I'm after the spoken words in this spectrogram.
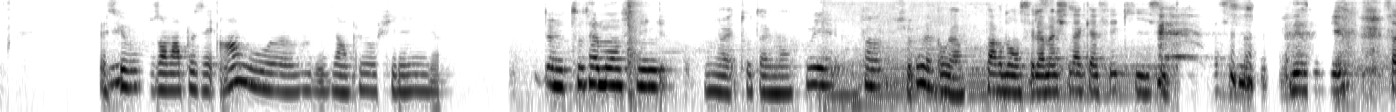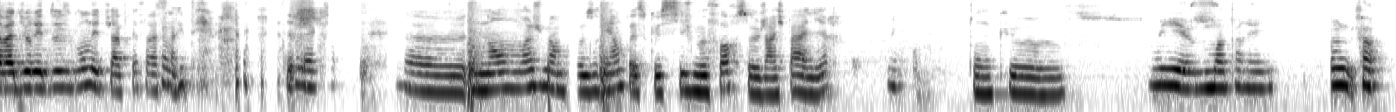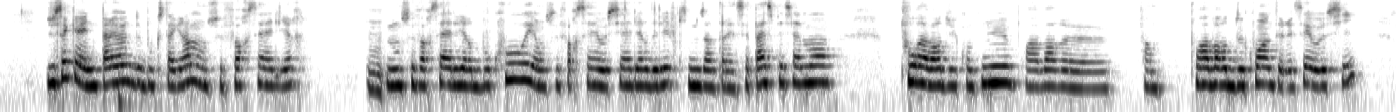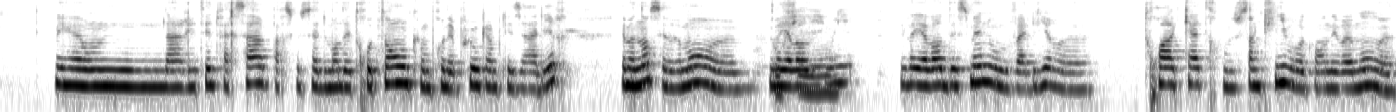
Est-ce Oui. que vous vous en imposez un ou euh, vous lisez un peu au feeling? Euh, totalement au feeling. Ouais, totalement. Oui, enfin, Je- Oula. Oula, Pardon, c'est la machine à café qui s'est. Désolée. Ça va durer deux secondes et puis après ça va s'arrêter. Euh, non, moi je m'impose rien parce que si je me force, j'arrive pas à lire. Oui. Donc, euh, oui, euh, moi pareil. Enfin, je sais qu'à une période de Bookstagram, on se forçait à lire. Mm. On se forçait à lire beaucoup et on se forçait aussi à lire des livres qui nous intéressaient pas spécialement pour avoir du contenu, pour avoir, euh, enfin, pour avoir de quoi intéresser aussi. Mais euh, on a arrêté de faire ça parce que ça demandait trop de temps, qu'on prenait plus aucun plaisir à lire. Et maintenant, c'est vraiment, euh, il va y avoir, oui, il va y avoir des semaines où on va lire euh, 3, 4 ou 5 livres quand on est vraiment. euh,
